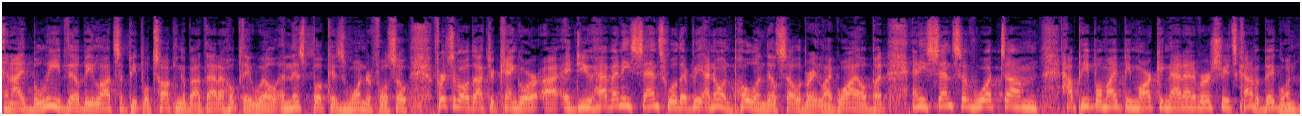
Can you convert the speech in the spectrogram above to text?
And I believe there'll be lots of people talking about that. I hope they will. And this book is wonderful. So, first of all, Dr. Kengor, uh, do you have any sense? Will there be? I know in Poland they'll celebrate like wild, but any sense of what, um, how people might be marking that anniversary? It's kind of a big one.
